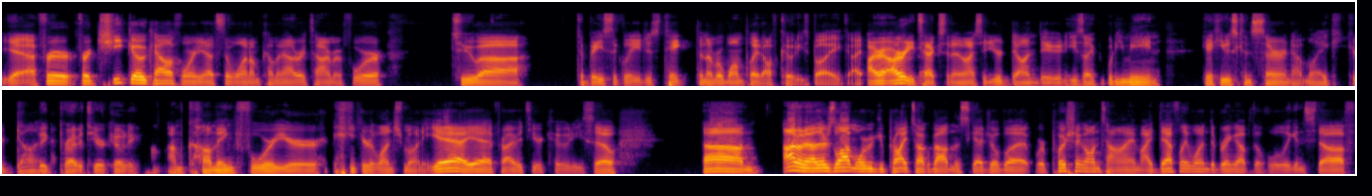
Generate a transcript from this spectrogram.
Yeah, for for Chico, California, that's the one I'm coming out of retirement for. To uh to basically just take the number one plate off Cody's bike. I, I already texted him. I said, You're done, dude. He's like, What do you mean? Yeah, he was concerned. I'm like, You're done. Big privateer Cody. I'm coming for your your lunch money. Yeah, yeah, privateer Cody. So um, I don't know. There's a lot more we could probably talk about in the schedule, but we're pushing on time. I definitely wanted to bring up the hooligan stuff.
